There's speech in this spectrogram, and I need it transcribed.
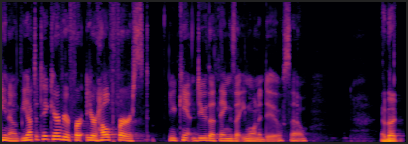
you know you have to take care of your your health first. You can't do the things that you want to do. So And that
